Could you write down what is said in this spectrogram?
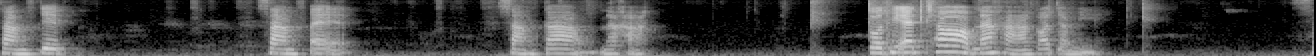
3 3 3 4 3 5 3 6 3 7 3 8 39นะคะ ตัวที่แอดชอบนะคะก็จะมี35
